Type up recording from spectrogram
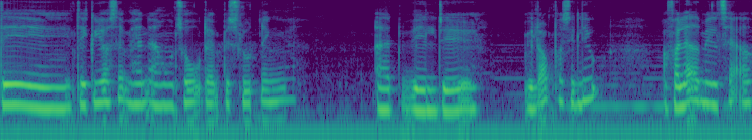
det, det gjorde simpelthen, at hun tog den beslutning at vælte, vælte om på sit liv og forlade militæret.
